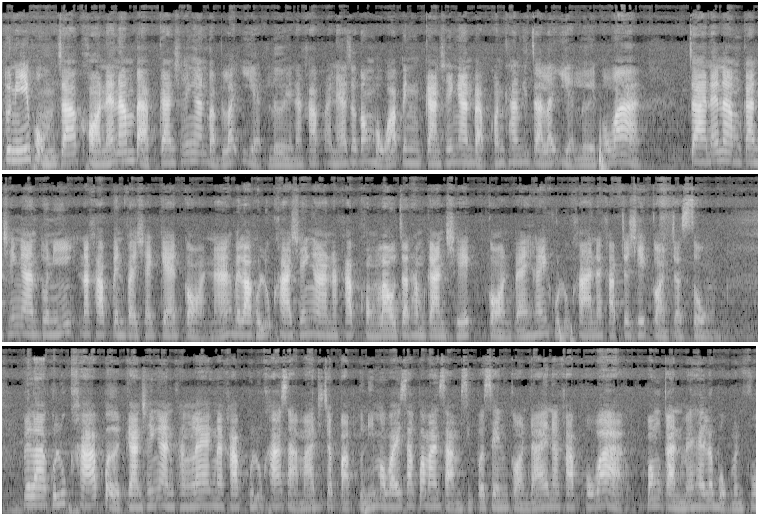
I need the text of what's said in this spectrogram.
ตัวนี้ผมจะขอแนะนำแบบการใช้งานแบบละเอียดเลยนะครับ อันนี้จะต้องบอกว่าเป็นการใช้งานแบบค่อนข้างที่จะละเอียดเลย เพราะว่าจะแนะนำการใช้งานตัวนี้นะครับ เป็นไฟแช็กแก๊สก่อนนะ เวลาคุณลูกค้าใช้งานนะครับ ของเราจะทำการเช็คก่อนไปให้คุณลูกค้านะครับ จะเช็คก่อนจะส่ง เวลาคุณลูกค้าเปิดการใช้งานครั้งแรกนะครับ คุณลูกค้าสามารถที่จะปรับตัวนี้มาไว้สักประมาณ 30%ก่อนได้นะครับ เพราะว่าป้องกันไม่ให้ระบบมันฟู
